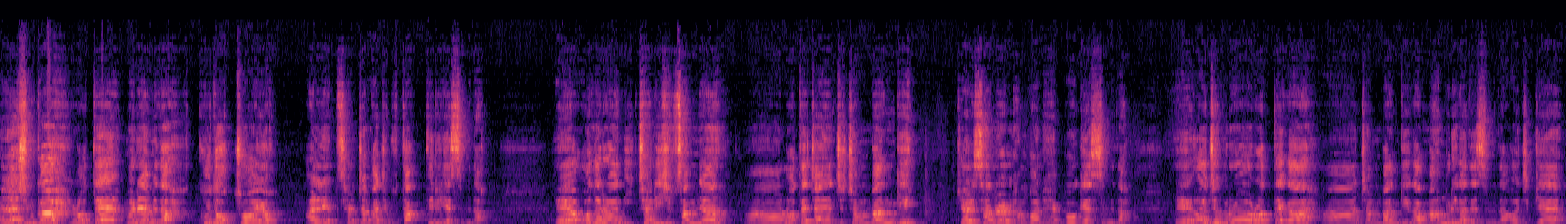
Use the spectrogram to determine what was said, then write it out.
안녕하십니까. 롯데 머니입니다. 구독 좋아요 알림 설정까지 부탁드리겠습니다. 예 오늘은 2023년 어, 롯데 자이언츠 전반기 결산을 한번 해보겠습니다. 예 어제부로 롯데가 어, 전반기가 마무리가 됐습니다. 어저께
